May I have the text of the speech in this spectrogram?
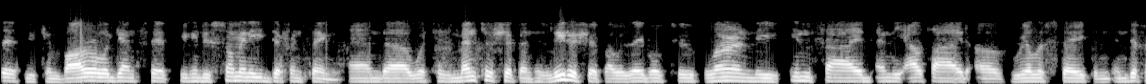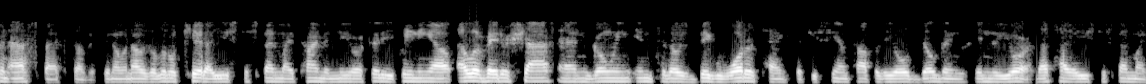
it, you can borrow against it. You can do so many different things. And uh, with his mentorship and his leadership, I was able to learn the inside and the outside of real estate and, and different aspects of it. You know, when I was a little kid, I used to spend my time in New York City cleaning out elevator shafts and going into those big water tanks that you see on top of the old buildings in New York. That's how I used to spend my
